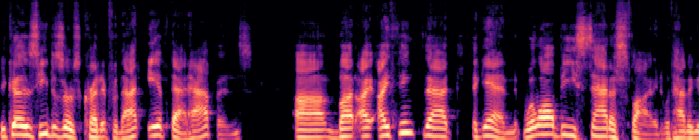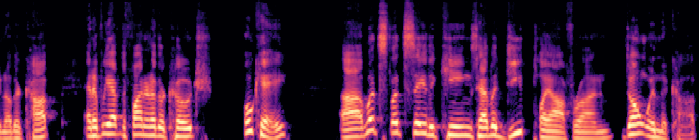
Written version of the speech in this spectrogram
because he deserves credit for that if that happens. Uh, but I, I think that again, we'll all be satisfied with having another cup. And if we have to find another coach, okay. Uh, let's let's say the Kings have a deep playoff run, don't win the cup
